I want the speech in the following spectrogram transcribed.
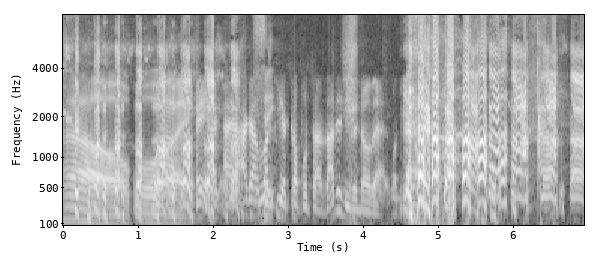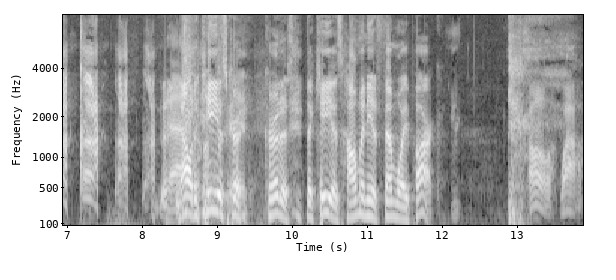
Oh boy! Hey, I, I, I got See- lucky a couple times. I didn't even know that one. now the key is Cur- Curtis. The key is how many at Fenway Park? Oh wow!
